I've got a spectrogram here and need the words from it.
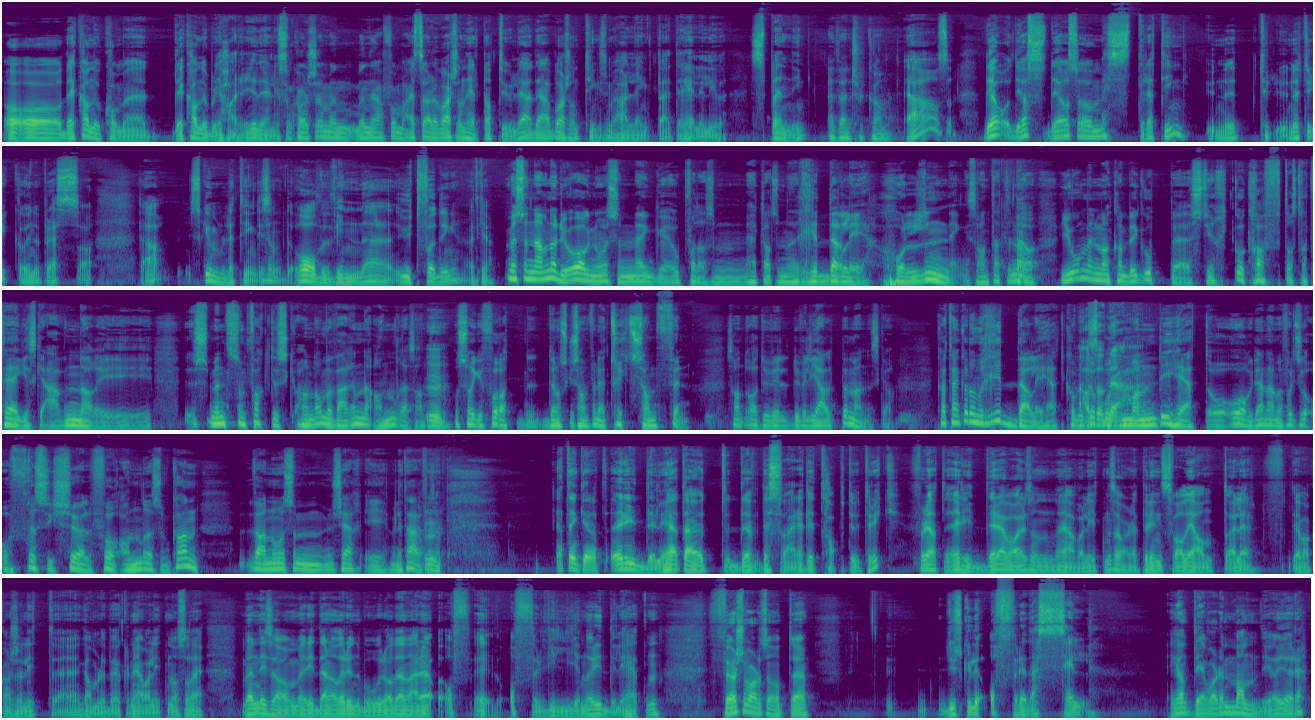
Og, og det kan jo komme Det kan jo bli harry, det, liksom, kanskje, men, men ja, for meg så er det bare sånn helt naturlig. Det er bare sånne ting som jeg har lengta etter hele livet. Spenning. Adventure come. Ja, altså. Det, det, det, det å mestre ting under, under trykk og under press, og ja, skumle ting, liksom. Overvinne utfordringer, vet ikke. Men så nevner du òg noe som jeg oppfatter som helt klart som en ridderlig holdning. Sant? Dette med å, jo, men man kan bygge opp eh, styrke og kraft og strategiske evner, i, men som faktisk handler om å verne andre. Sant? Mm. Og sørge for at det norske samfunnet er et trygt samfunn, sant? og at du vil, du vil hjelpe mennesker. Hva tenker du om ridderlighet kommet Altså, opp mot er- mandighet, og, og det der med faktisk å ofre seg sjøl for andre, som kan være noe som skjer i militæret? Mm. For eksempel. Jeg tenker at ridderlighet er jo et, dessverre et litt tapt uttrykk. Fordi at riddere var sånn, når jeg var liten, så var det prins Valiant, eller det var kanskje litt eh, gamle bøker når jeg var liten også, det. Men liksom ridderen hadde runde bord, og den derre off, eh, offerviljen og ridderligheten. Før så var det sånn at eh, du skulle ofre deg selv. Det var det mandige å gjøre.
